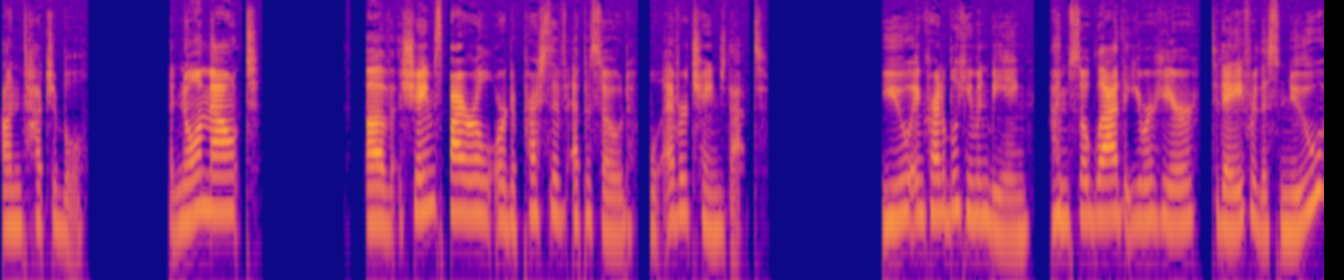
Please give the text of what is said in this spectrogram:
untouchable. That no amount of shame spiral or depressive episode will ever change that. You incredible human being, I'm so glad that you are here today for this new,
